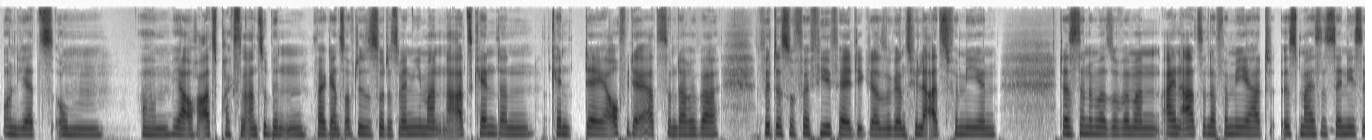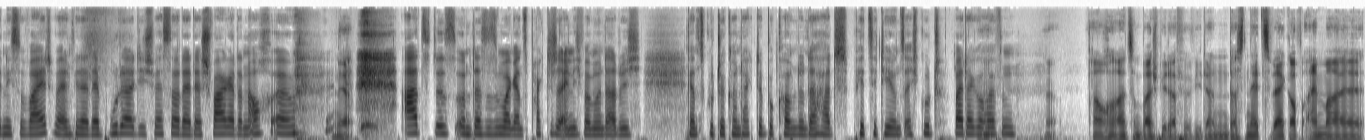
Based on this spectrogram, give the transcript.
Und jetzt, um ähm, ja auch Arztpraxen anzubinden, weil ganz oft ist es so, dass wenn jemand einen Arzt kennt, dann kennt der ja auch wieder Ärzte und darüber wird das so vervielfältigt. Also ganz viele Arztfamilien. Das ist dann immer so, wenn man einen Arzt in der Familie hat, ist meistens der nächste nicht so weit, weil entweder der Bruder, die Schwester oder der Schwager dann auch äh, ja. Arzt ist und das ist immer ganz praktisch eigentlich, weil man dadurch ganz gute Kontakte bekommt und da hat PCT uns echt gut weitergeholfen. Ja. Auch als ein Beispiel dafür, wie dann das Netzwerk auf einmal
